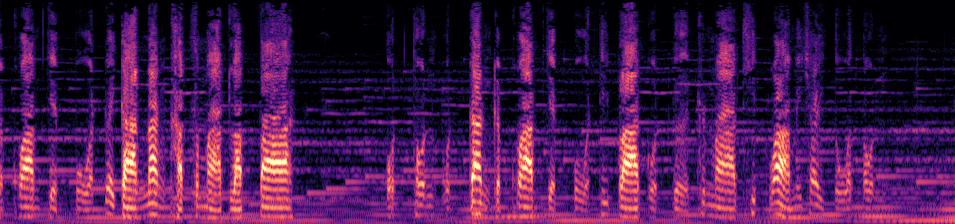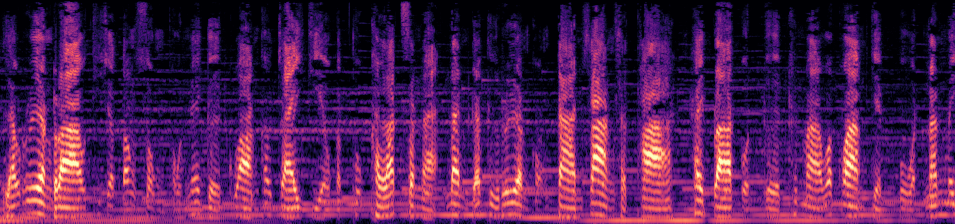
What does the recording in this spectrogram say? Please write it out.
กับความเจ็บปวดด้วยการนั่งขัดสมาธิหลับตา อดทนอดกลั้นกับความเจ็บปวดที่ปรากฏเกิดขึ้นมาคิดว่าไม่ใช่ตัวตน แล้วเรื่องราวที่จะต้องส่งผลให้เกิดความเข้าใจเกี่ยวกับทุกขลักษณะ นั่นก็คือเรื่องของการสร้างศรัทธา ให้ปรากฏเกิดขึ้นมาว่าความเจ็บปวดนั้นไม่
